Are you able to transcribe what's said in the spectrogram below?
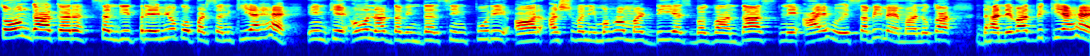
सॉन्ग गाकर संगीत प्रेमियों को प्रसन्न किया है। इनके ऑनर दविंदर सिंह पुरी और अश्वनी मोहम्मद डी एस भगवान दास ने आए हुए सभी मेहमानों का धन्यवाद भी किया है।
